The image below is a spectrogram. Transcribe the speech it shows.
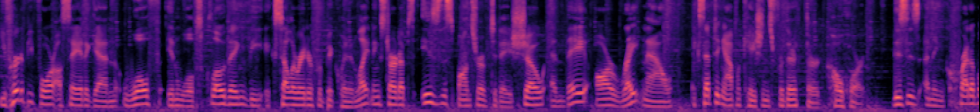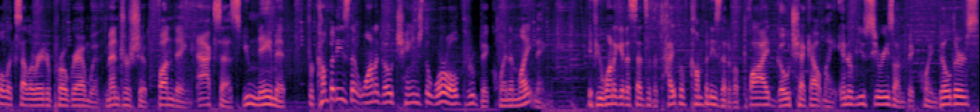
You've heard it before, I'll say it again. Wolf in Wolf's Clothing, the accelerator for Bitcoin and Lightning startups, is the sponsor of today's show, and they are right now accepting applications for their third cohort. This is an incredible accelerator program with mentorship, funding, access, you name it, for companies that want to go change the world through Bitcoin and Lightning. If you want to get a sense of the type of companies that have applied, go check out my interview series on Bitcoin builders.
